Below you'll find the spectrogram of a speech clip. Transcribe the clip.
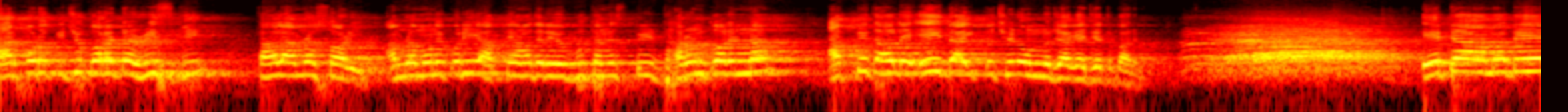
তারপরও কিছু করাটা রিস্কি তাহলে আমরা সরি আমরা মনে করি আপনি আমাদের এই অভ্যুত্থানের স্পিরিট ধারণ করেন না, আপনি তাহলে এই দায়িত্ব ছেড়ে অন্য জায়গায় যেতে পারেন। এটা আমাদের,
